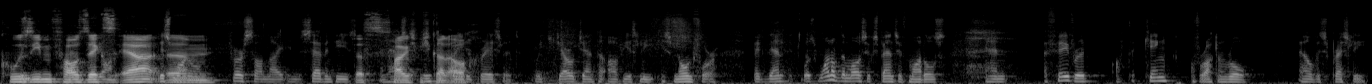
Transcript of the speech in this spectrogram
Q7V6R, This model ähm, um, first saw light in the 70s das and frage has ich mich gerade auch. bracelet, which Gerald Genta obviously is known for. Back then, it was one of the most expensive models and a favorite of the king of rock and roll, Elvis Presley.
